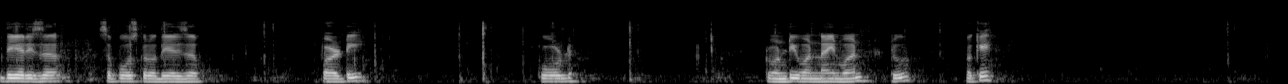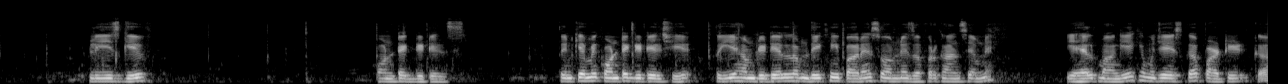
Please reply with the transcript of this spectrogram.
there is a suppose करो there is a party code twenty one nine one two okay please give contact details तो इनके हमें कॉन्टेक्ट डिटेल चाहिए। तो ये हम डिटेल हम देख नहीं पा रहे हैं सो हमने जफ़र खान से हमने ये हेल्प मांगी है कि मुझे इसका पार्टी का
